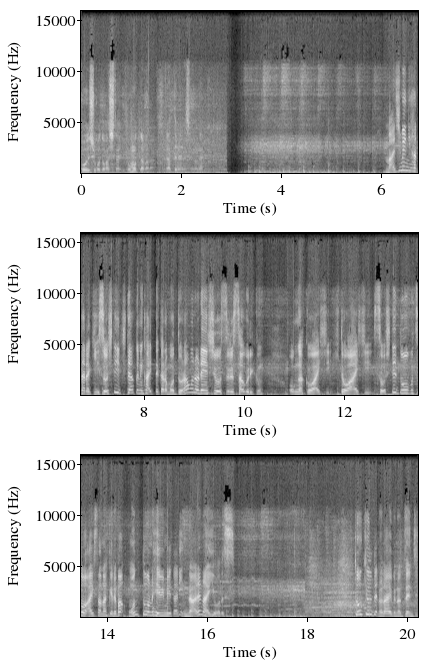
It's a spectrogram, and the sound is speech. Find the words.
こういう仕事がしたいと思ったからやってるんですけどね。真面目に働きそして自宅に帰ってからもドラムの練習をするサブリ君。音楽を愛し人を愛しそして動物を愛さなければ本当のヘビメタになれないようです。東京でのライブの前日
